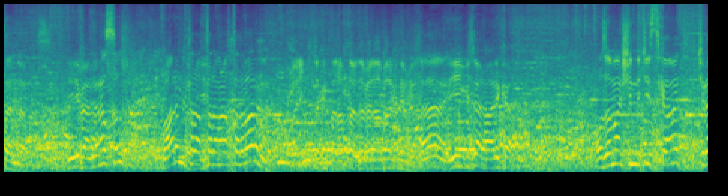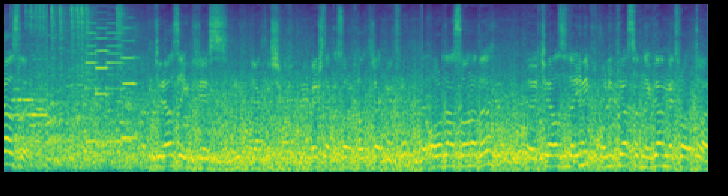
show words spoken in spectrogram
Sen de haklısın. İyi bende nasıl? Var mı taraftar anahtarı var mı? Ben iki takım taraftarda beraber gidiyoruz. Ha, iyi güzel harika. O zaman şimdiki istikamet Kirazlı. Kirazlı'ya gideceğiz. Yaklaşık 5 dakika sonra kalkacak metro. Oradan sonra da e, Kirazlı'da inip Olimpiyat Stadı'na giden metro hattı var.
